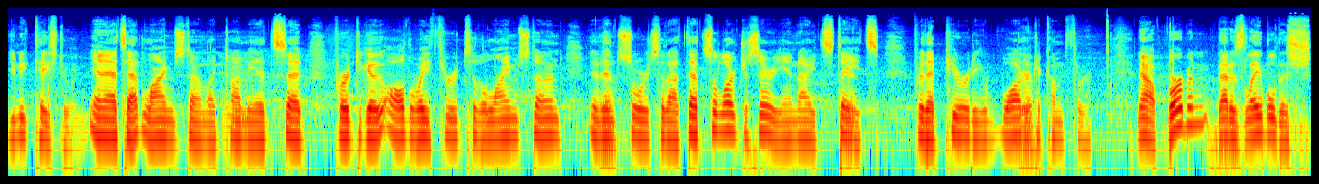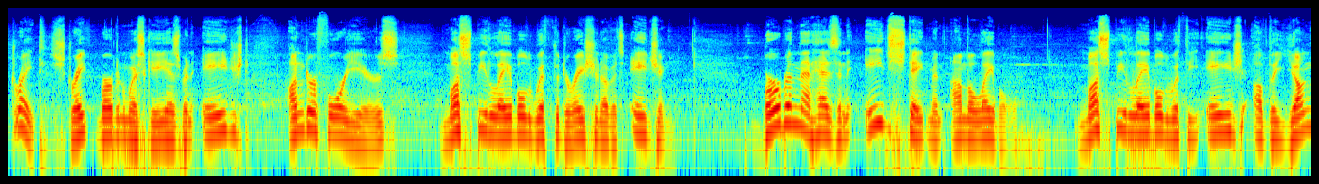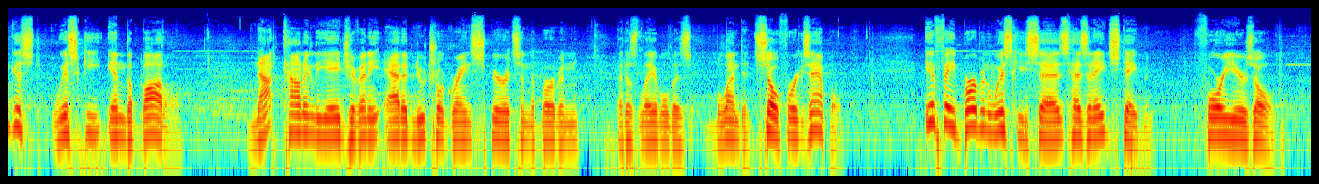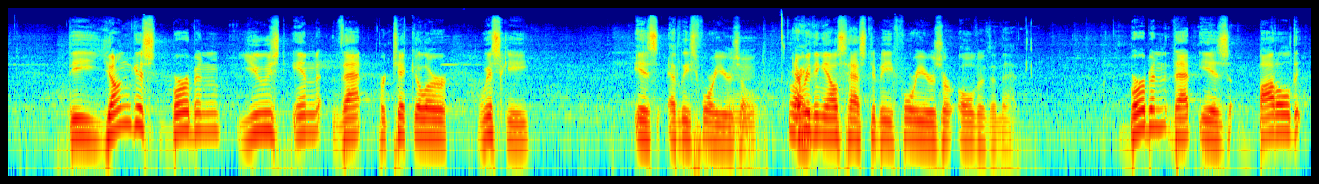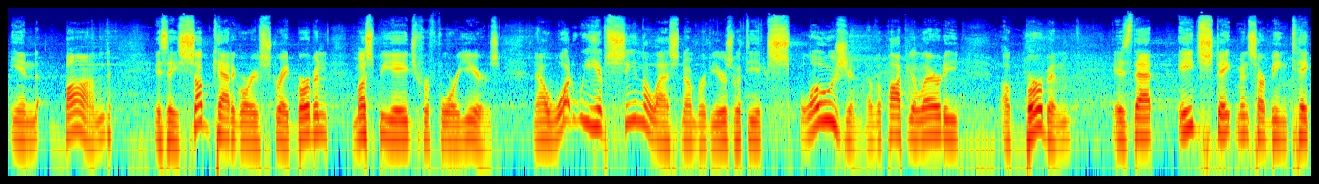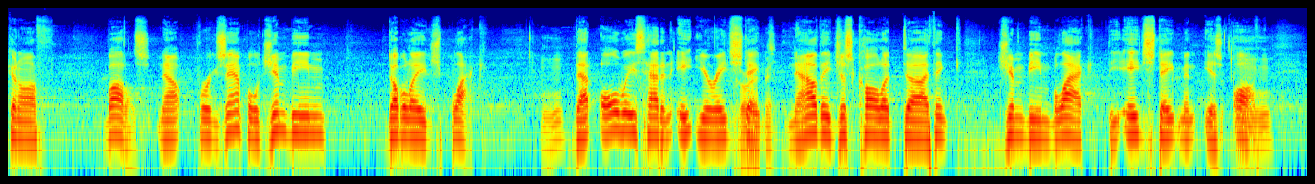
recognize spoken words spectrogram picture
unique taste to it. And that's that limestone, like Tommy had said, for it to go all the way through to the limestone and then source it out. That's the largest area in the United States for that purity of water Yeah. to come through. Now, bourbon that is labeled as straight, straight bourbon whiskey, has been aged under four years, must be labeled with the duration of its aging. Bourbon that has an age statement on the label must be labeled with the age of the youngest whiskey in the bottle, not counting the age of any added neutral grain spirits in the bourbon that is labeled as blended. So, for example, if a bourbon whiskey says has an age statement, four years old, the youngest bourbon used in that particular whiskey is at least four years mm-hmm. old. Right. Everything else has to be four years or older than that. Bourbon that is bottled in bond is a subcategory of straight bourbon, must be aged for four years. Now, what we have seen the last number of years with the explosion of the popularity of bourbon is that age statements are being taken off bottles. Now, for example, Jim Beam Double Aged Black. That always had an eight year age Correct. statement. Now they just call it, uh, I think, Jim Beam Black. The age statement is off.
